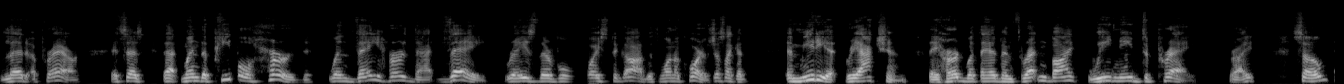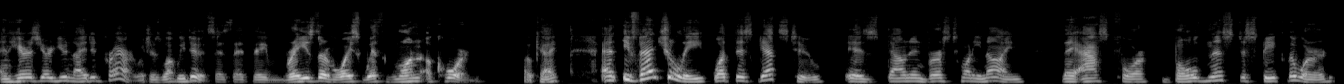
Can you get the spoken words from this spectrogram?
led a prayer. It says that when the people heard, when they heard that, they raised their voice to God with one accord. It was just like an immediate reaction. They heard what they had been threatened by. We need to pray, right? So, and here's your united prayer, which is what we do. It says that they raise their voice with one accord. Okay. And eventually, what this gets to is down in verse 29, they ask for boldness to speak the word,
